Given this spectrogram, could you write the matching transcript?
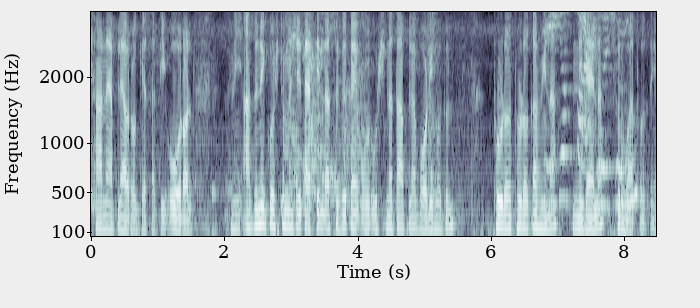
छान आहे आपल्या आरोग्यासाठी ओवरऑल आणि अजून एक गोष्ट म्हणजे त्यातील सगळं काही उ- उष्णता आपल्या बॉडीमधून थोडं थोडं का होईना निघायला सुरुवात होते.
